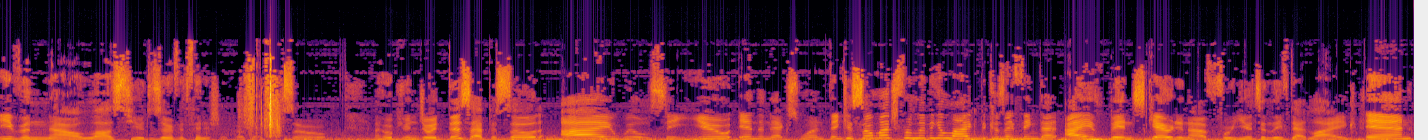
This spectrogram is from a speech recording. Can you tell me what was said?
Even now, lost, you deserve it. Finish it. Okay, so I hope you enjoyed this episode. I will see you in the next one. Thank you so much for leaving a like because I think that I've been scared enough for you to leave that like. And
